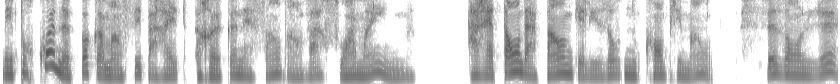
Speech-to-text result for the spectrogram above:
mais pourquoi ne pas commencer par être reconnaissante envers soi-même? Arrêtons d'attendre que les autres nous complimentent. Faisons-le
